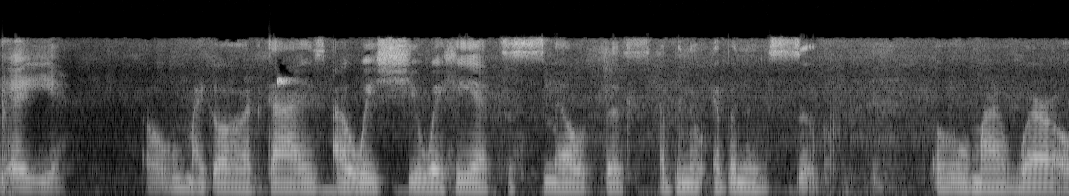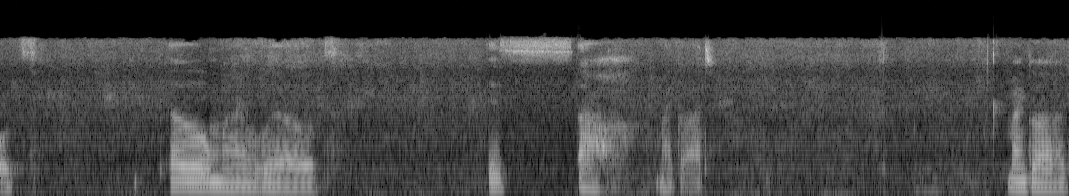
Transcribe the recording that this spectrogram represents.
Yeah. Yeah. Oh my god, guys. I wish you were here to smell this ebunu ebunu soup. Oh my world. Oh my world. It's oh my god. My God.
